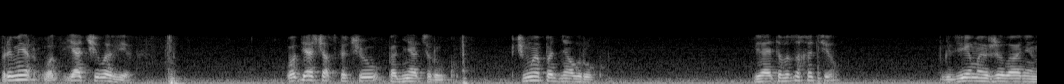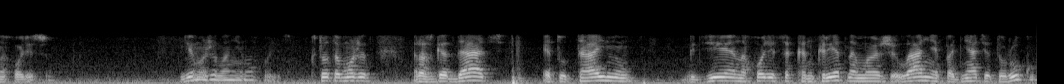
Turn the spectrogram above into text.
Пример, вот я человек – вот я сейчас хочу поднять руку. Почему я поднял руку? Я этого захотел. Где мое желание находится? Где мое желание находится? Кто-то может разгадать эту тайну, где находится конкретно мое желание поднять эту руку.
